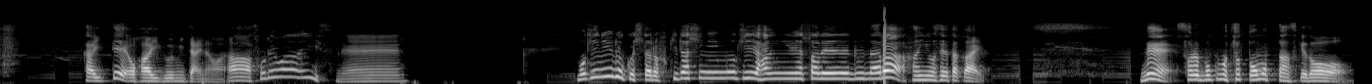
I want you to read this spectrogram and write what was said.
書いてお配具みたいなのは。ああ、それはいいっすね。文字入力したら吹き出しに文字反映されるなら汎用性高い。ねえ、それ僕もちょっと思ったんですけど、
